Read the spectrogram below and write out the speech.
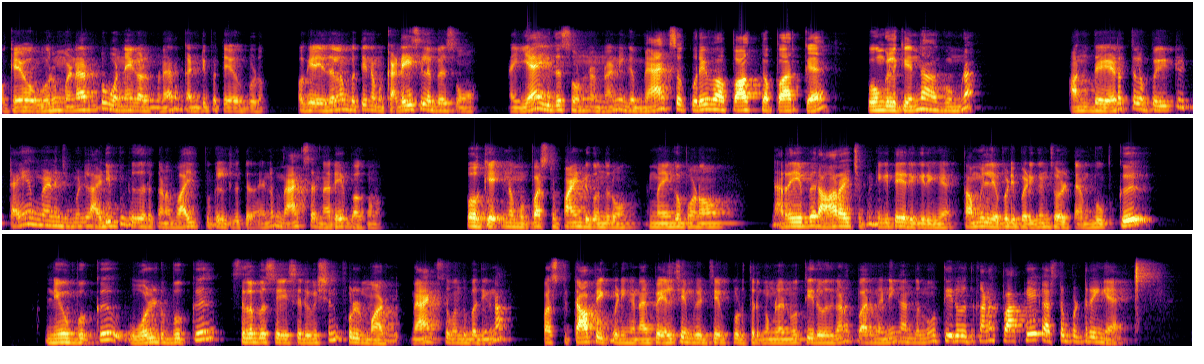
ஓகேவா ஒரு மணி நேரம் டு ஒன்னே கால் மணி நேரம் கண்டிப்பாக தேவைப்படும். ஓகே இதெல்லாம் பற்றி நம்ம கடைசியில் பேசுவோம். நான் ஏன் இதை சொன்னேன்னா நீங்கள் மேக்ஸை குறைவாக பார்க்க பார்க்க உங்களுக்கு என்ன ஆகும்னா அந்த இடத்துல போயிட்டு டைம் மேனேஜ்மெண்ட்டில் அடிபடுவதற்கான வாய்ப்புகள் இருக்குது. ஏன்னா மேக்ஸை நிறைய பார்க்கணும். ஓகே நம்ம ஃபஸ்ட்டு பாயிண்ட்டுக்கு வந்துடுவோம் நம்ம எங்கே போனோம்? நிறைய பேர் ஆராய்ச்சி பண்ணிக்கிட்டே இருக்கிறீங்க. தமிழ் எப்படி படிக்குன்னு சொல்லிட்டேன். Book new book old book syllabus wise revision full model maths வந்து பார்த்தீங்கன்னா ஃபர்ஸ்ட் டாபிக் படிங்க. நான் இப்போ எல்சிஎம் ஹெச்எஃப் கொடுத்துருக்கோம்ல நூற்றி இருபது கணக்கு பாருங்கள் நீங்கள் அந்த நூற்றி இருபது கணக்கு பார்க்கவே கஷ்டப்பட்டுறீங்க.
